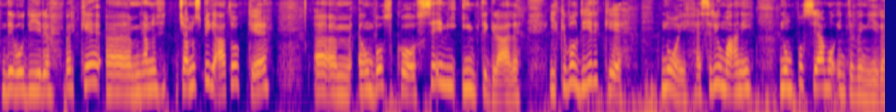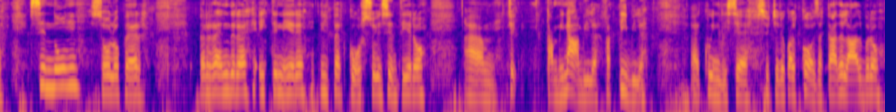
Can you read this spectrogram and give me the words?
devo dire, perché eh, hanno, ci hanno spiegato che um, è un bosco semi-integrale, il che vuol dire che noi esseri umani non possiamo intervenire se non solo per rendere e tenere il percorso, il sentiero um, cioè, camminabile, fattibile. Eh, quindi se succede qualcosa, cade l'albero,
